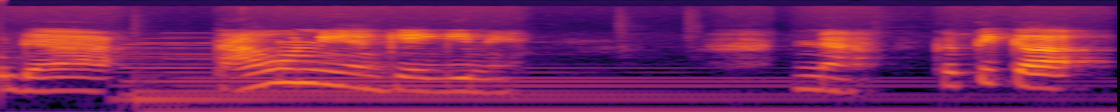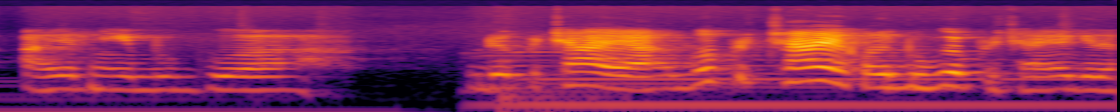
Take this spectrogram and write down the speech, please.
udah tahu nih yang kayak gini. Nah ketika akhirnya ibu gue udah percaya gue percaya kalau ibu gue percaya gitu.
